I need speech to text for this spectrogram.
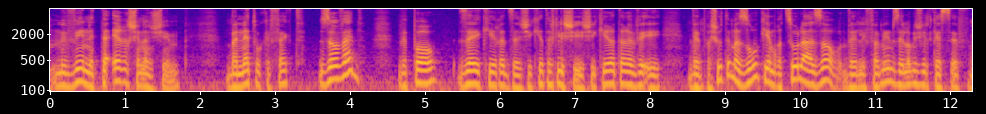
מבין את הערך של אנשים ב network effect, זה עובד. ופה זה הכיר את זה, שהכיר את השלישי, שהכיר את הרביעי, ופשוט הם עזרו כי הם רצו לעזור, ולפעמים זה לא בשביל כסף, mm-hmm.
